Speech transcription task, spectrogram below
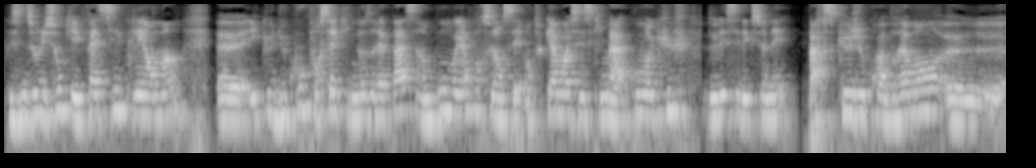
que c'est une solution qui est facile, clé en main, euh, et que du coup, pour celles qui n'oseraient pas, c'est un bon moyen pour se lancer. En tout cas, moi, c'est ce qui m'a convaincu de les sélectionner, parce que je crois vraiment euh,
